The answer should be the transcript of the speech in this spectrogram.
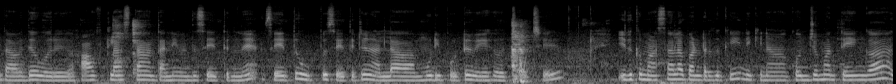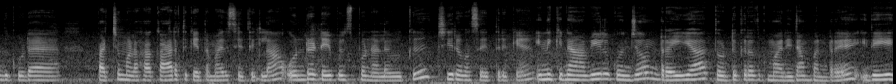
அதாவது ஒரு ஹாஃப் கிளாஸ் தான் தண்ணி வந்து சேர்த்துருந்தேன். சேர்த்து உப்பு சேர்த்துட்டு நல்லா மூடி போட்டு வேக வச்சாச்சு. இதுக்கு மசாலா பண்ணுறதுக்கு இன்றைக்கி நான் கொஞ்சமாக தேங்காய் அது கூட பச்சை மிளகா காரத்துக்கு ஏற்ற மாதிரி சேர்த்துக்கலாம். ஒன்றரை டேபிள் ஸ்பூன் அளவுக்கு சீரகம் சேர்த்துருக்கேன். இன்றைக்கி நான் அவியல் கொஞ்சம் ட்ரையாக தொட்டுக்கிறதுக்கு மாதிரி தான் பண்ணுறேன் இதையே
